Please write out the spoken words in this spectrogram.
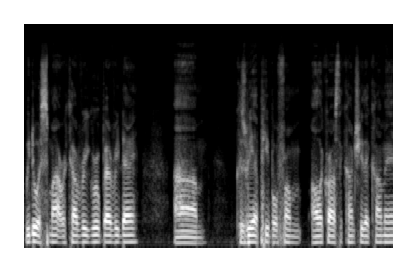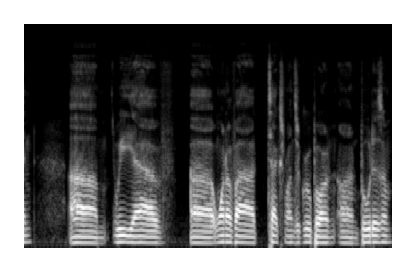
We do a smart recovery group every day because we have people from all across the country that come in. Um, we have uh, one of our techs runs a group on, on Buddhism,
